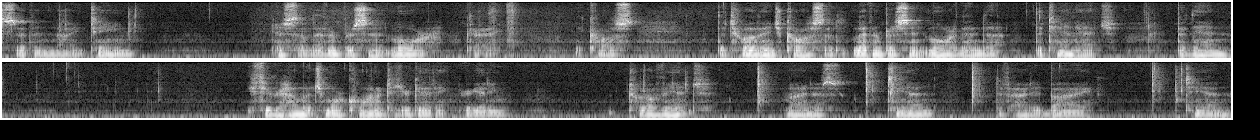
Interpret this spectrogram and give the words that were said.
719 is 11% more. Okay, it costs the 12 inch costs 11% more than the the 10 inch, but then you figure how much more quantity you're getting. You're getting 12 inch minus 10 divided by 10.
